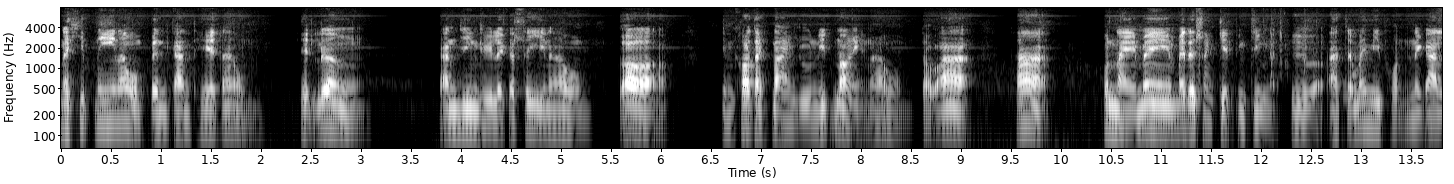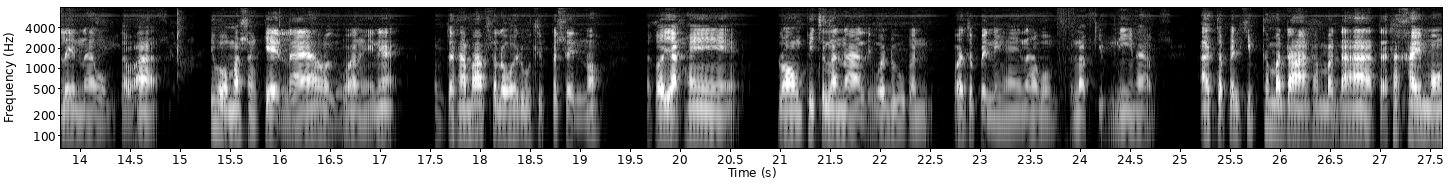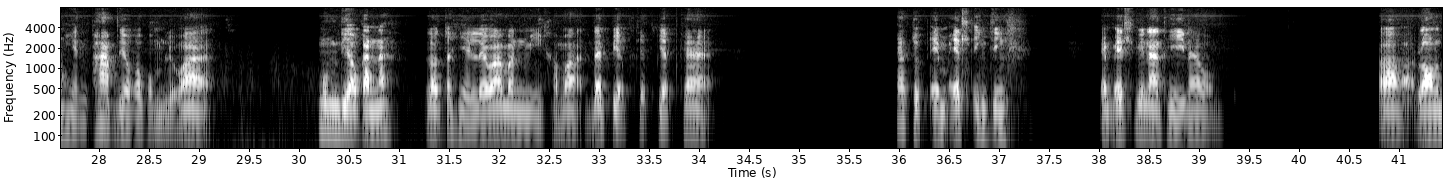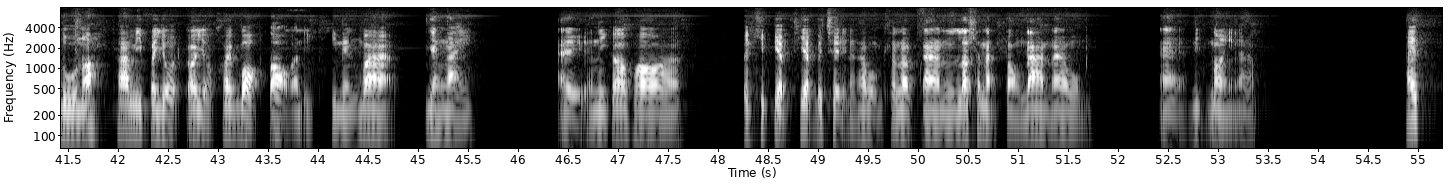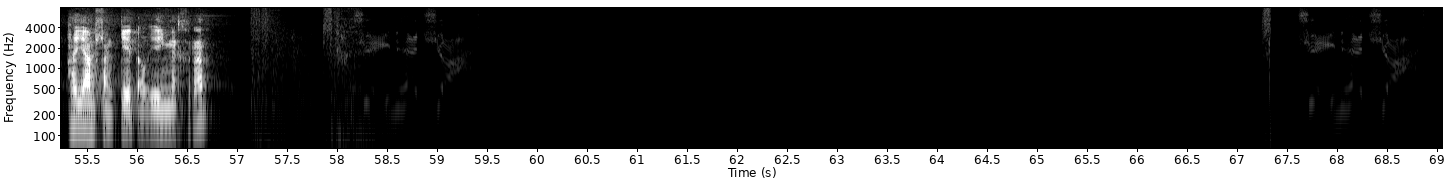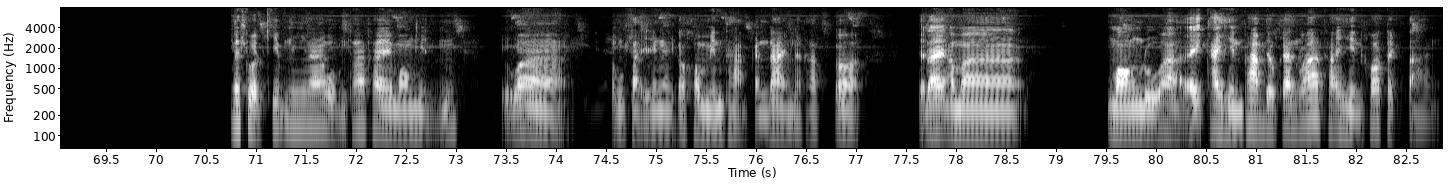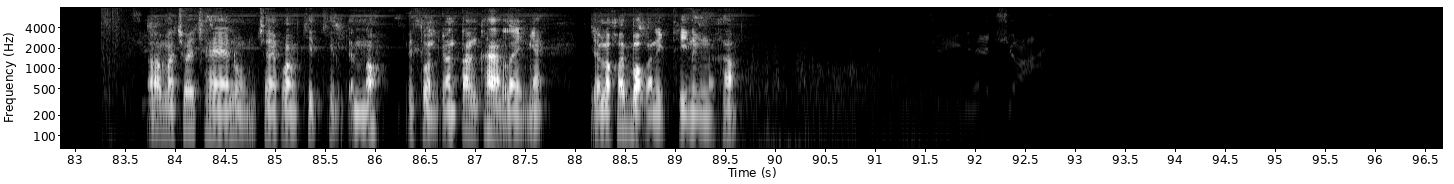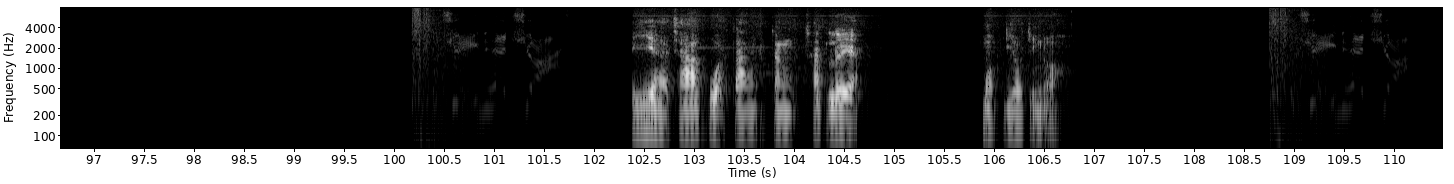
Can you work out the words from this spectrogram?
ในคลิปนี้นะผมเป็นการเทสนะผมเทสเรื่องการยิงหรือเลกาซี่นะครับผมก็เห็นข้อแตกต่างอยู่นิดหน่อยนะครับผมแต่ว่าถ้าคนไหนไม่ไม่ได้สังเกตจริงๆอะคือแบบอาจจะไม่มีผลในการเล่นนะครับผมแต่ว่าที่ผมมาสังเกตแล้วหรือว่าไงเนี่ย ผมจะทำภาพสโลว์ให้ดูสิบเปอร์เซ็นต์เนาะแต่ก็อยากให้ลองพิจารณาหรือว่าดูกันว่าจะเป็นยังไงนะครับผมสำหรับคลิปนี้นะครับอาจจะเป็นคลิปธรรมดาธรรมดา แต่ถ้าใครมองเห็นภาพเดียวกับผมหรือว่า มุมเดียวกันนะ เราจะเห็นเลยว่ามันมีคำว่าได้เปรียบเสียเปรียบแค่ แค่จุด ms จริง ๆ ms วินาทีนะครับผมก็ลองดูเนาะถ้ามีประโยชน์ก็เดี๋ยวค่อยบอกต่อกันอีกทีนึงว่ายังไงไออันนี้ก็พอเป็นคลิปเปรียบเทียบไปเฉยนะครับ ผมสำหรับการลักษณะสองด้านนะครับผมอ่านิดหน่อยนะครับ ให้พยายามสังเกตเอาเองนะครับ ในส่วนคลิปนี้นะผมถ้าใครมองเห็น หรือว่าสงสัยยังไงก็คอมเมนต์ถามกันได้นะครับ ก็จะได้เอามามองดูว่า เอ้ยใครเห็นภาพเดียวกันว่าใครเห็นข้อแตกต่าง ก็มาช่วยแชร์หนุ่มแชร์ความคิดเห็นกันเนาะในส่วนการตั้งค่าอะไรอย่างเงี้ยเดี๋ยวเราค่อยบอกกันอีกทีหนึ่งนะครับ Chain headshot. ไอ้ เฮียช้ากว่าจังจังชัดเลยอะหมดเดียวจริงเหรอ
